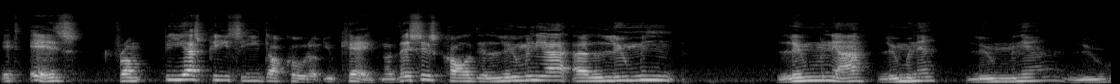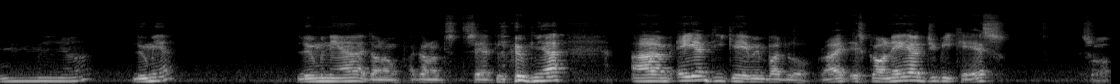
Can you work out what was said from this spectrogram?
it is from fiercepc.co.uk. Now this is called the Lumia uh, Lumin Lumia, Lumia, Lumia, Lumia, Lumia, I don't know, I don't know to say it, Lumia, um, AMD gaming bundle, right? It's got an ARGB case, so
